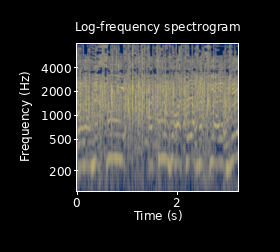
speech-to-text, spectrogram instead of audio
Voilà, merci à tous les orateurs, merci à Hervé.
